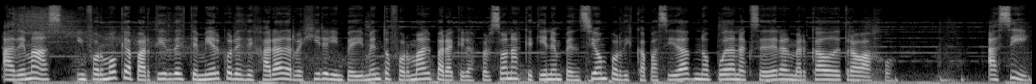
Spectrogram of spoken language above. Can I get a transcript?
Además, informó que a partir de este miércoles dejará de regir el impedimento formal para que las personas que tienen pensión por discapacidad no puedan acceder al mercado de trabajo. Así,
